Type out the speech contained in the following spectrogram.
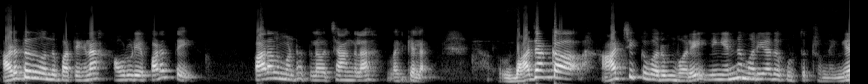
அடுத்தது வந்து பார்த்தீங்கன்னா அவருடைய படத்தை பாராளுமன்றத்துல வச்சாங்களா? வைக்கல. பாஜக ஆட்சிக்கு வரும் வரை நீங்க என்ன மரியாதை கொடுத்துட்டு இருந்தீங்க?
